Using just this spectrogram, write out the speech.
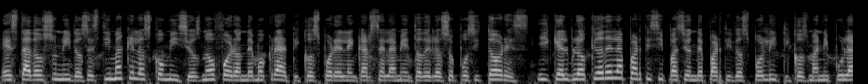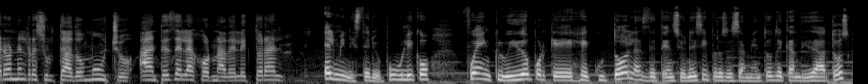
Estados Unidos estima que los comicios no fueron democráticos por el encarcelamiento de los opositores y que el bloqueo de la participación de partidos políticos manipularon el resultado mucho antes de la jornada electoral. El Ministerio Público fue incluido porque ejecutó las detenciones y procesamientos de candidatos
